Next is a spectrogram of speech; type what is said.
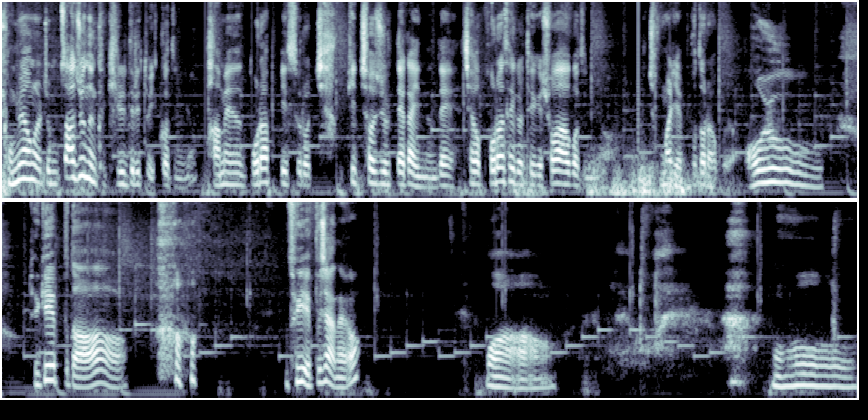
조명을 좀 쏴주는 그 길들이 또 있거든요. 밤에는 보랏빛으로 쫙 비춰줄 때가 있는데 제가 보라색을 되게 좋아하거든요. 정말 예쁘더라고요. 어유, 되게 예쁘다. 되게 예쁘지 않아요? 와. 오.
